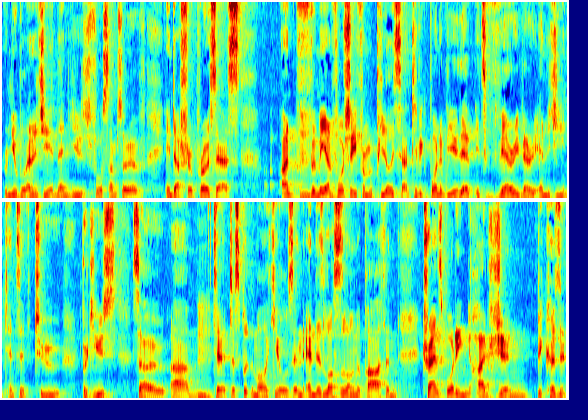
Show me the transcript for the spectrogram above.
renewable energy and then used for some sort of industrial process mm. for me, unfortunately, from a purely scientific point of view, it's very, very energy intensive to produce. So um, mm. to, to split the molecules, and, and there's losses along the path, and transporting hydrogen because it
